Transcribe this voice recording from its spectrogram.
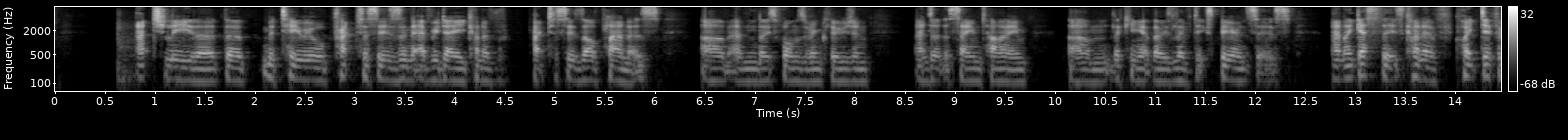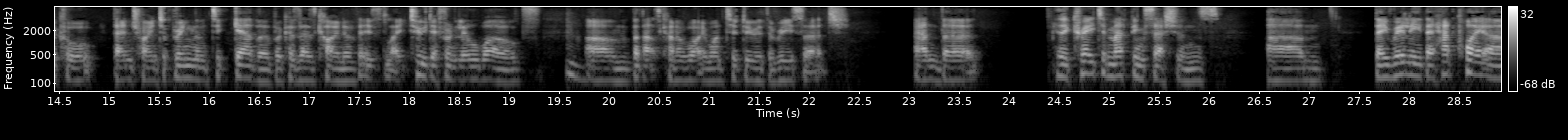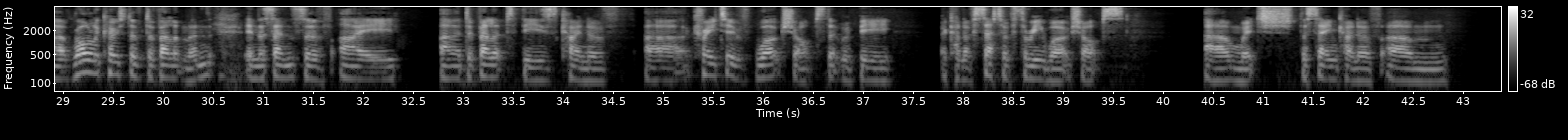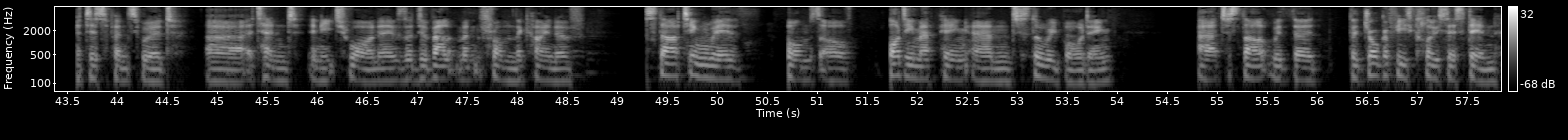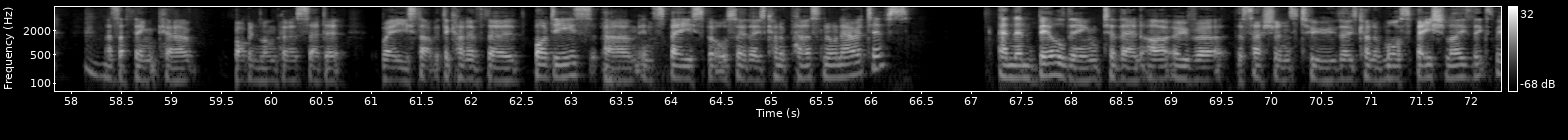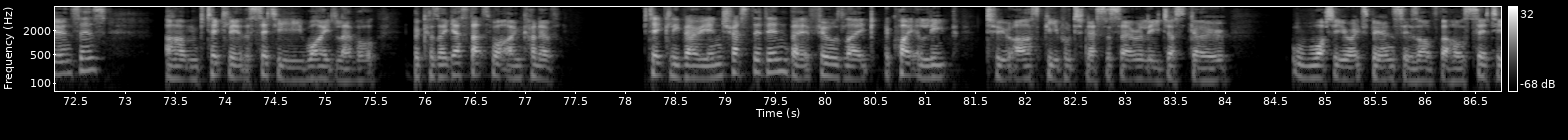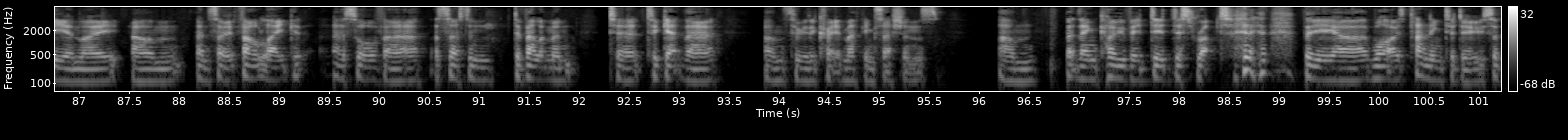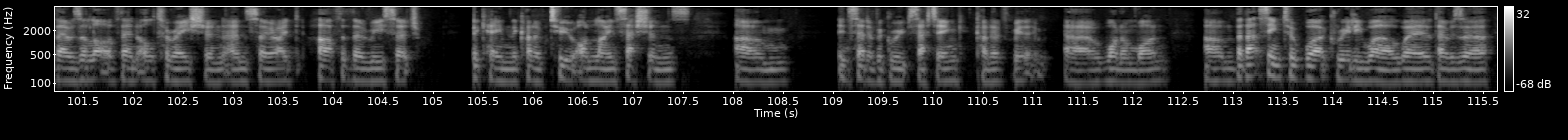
actually the, the material practices and everyday kind of practices of planners um, and those forms of inclusion. And at the same time, um, looking at those lived experiences. And I guess that it's kind of quite difficult then trying to bring them together because there's kind of it's like two different little worlds. Mm. Um, but that's kind of what I want to do with the research. And the the creative mapping sessions, um, they really they had quite a roller coaster of development in the sense of I uh, developed these kind of uh, creative workshops that would be a kind of set of three workshops, um, which the same kind of um, participants would uh, attend in each one. And it was a development from the kind of starting with forms of body mapping and storyboarding uh, to start with the the geographies closest in, mm-hmm. as I think uh, Robyn Longhurst said it, where you start with the kind of the bodies um, in space, but also those kind of personal narratives, and then building to then uh, over the sessions to those kind of more spatialized experiences, um, particularly at the city-wide level, because I guess that's what I'm kind of particularly very interested in. But it feels like quite a leap to ask people to necessarily just go what are your experiences of the whole city and like um and so it felt like a sort of a, a certain development to to get there um through the creative mapping sessions um but then covid did disrupt the uh what i was planning to do. So there was a lot of then alteration. And so i half of the research became the kind of two online sessions um instead of a group setting kind of one on one but that seemed to work really well, where there was a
